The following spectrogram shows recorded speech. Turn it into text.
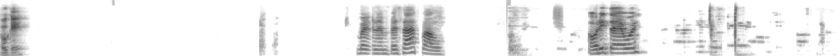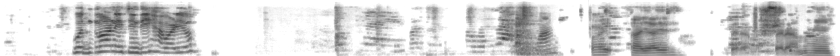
ok. Bueno, empezás, Pau. Ahorita ya voy. Good morning, Cindy. How are you? Juan. Ay, ay, ay. Espérame, espérame.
